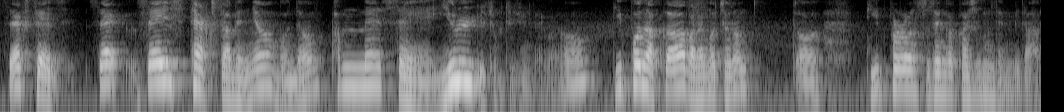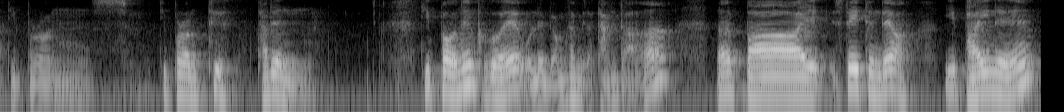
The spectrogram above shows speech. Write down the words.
Sales tax 하면요. 먼저 판매세율 이렇게 붙여주면 되고요. differ는 아까 말한 것처럼 어, difference 생각하시면 됩니다. difference, different, 다른. differ는 그거의 원래 명사입니다. 다르다. 다음에 by state인데요. 이 by는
